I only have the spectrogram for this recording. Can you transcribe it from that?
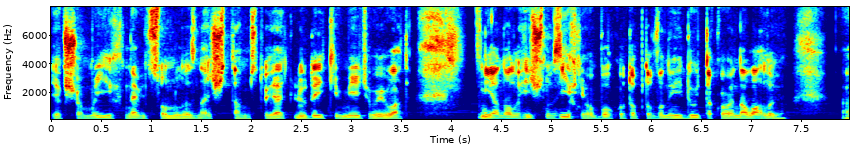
Якщо ми їх не відсунули, значить там стоять люди, які вміють воювати. І аналогічно з їхнього боку, тобто вони йдуть такою навалою. Е,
